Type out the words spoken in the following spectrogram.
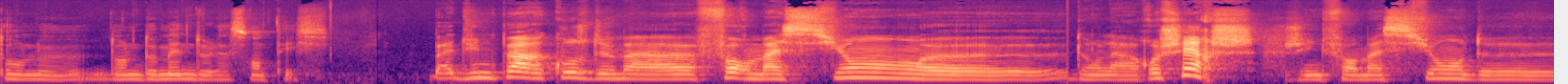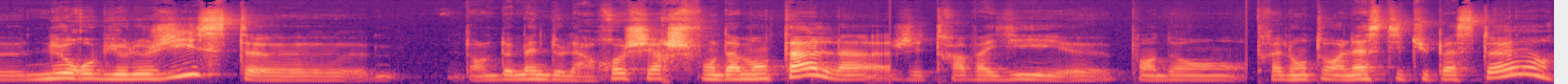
dans le, dans le domaine de la santé. Bah, D'une part, à cause de ma formation euh, dans la recherche. J'ai une formation de neurobiologiste. Euh, dans le domaine de la recherche fondamentale. J'ai travaillé pendant très longtemps à l'Institut Pasteur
